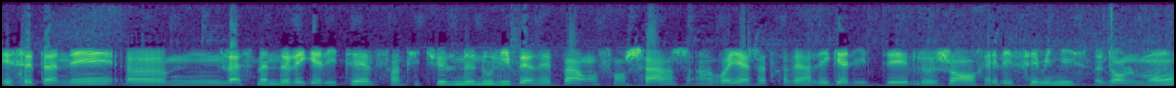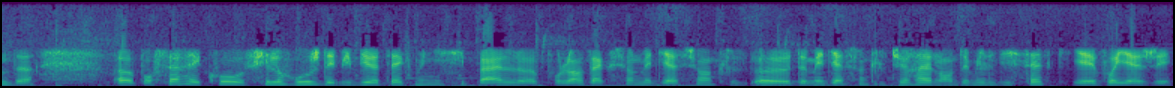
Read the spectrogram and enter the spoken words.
Et cette année, euh, la semaine de l'égalité, elle s'intitule Ne nous libérez pas, on s'en charge, un voyage à travers l'égalité, le genre et les féminismes dans le monde, euh, pour faire écho au fil rouge des bibliothèques municipales pour leurs actions de médiation, euh, de médiation culturelle en 2017, qui est voyager.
